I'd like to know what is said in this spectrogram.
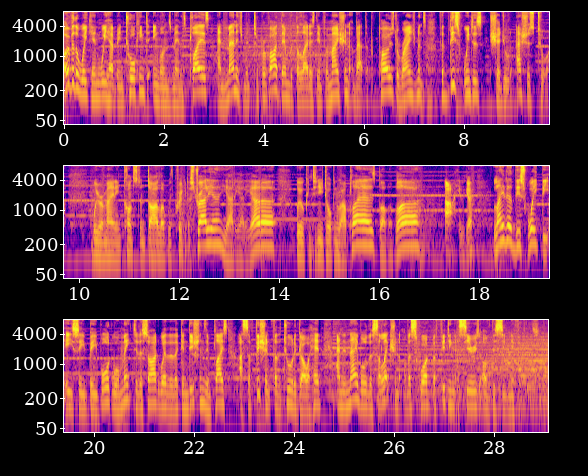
Over the weekend, we have been talking to England's men's players and management to provide them with the latest information about the proposed arrangements for this winter's scheduled Ashes tour. We remain in constant dialogue with Cricket Australia, yada yada yada. We will continue talking to our players, blah blah blah. Ah, here we go. Later this week, the ECB board will meet to decide whether the conditions in place are sufficient for the tour to go ahead and enable the selection of a squad befitting a series of this significance.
